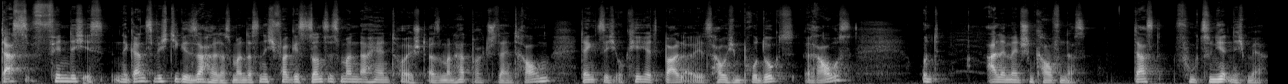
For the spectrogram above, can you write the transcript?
das finde ich ist eine ganz wichtige Sache, dass man das nicht vergisst, sonst ist man nachher enttäuscht. Also man hat praktisch seinen Traum, denkt sich, okay, jetzt, jetzt haue ich ein Produkt raus und alle Menschen kaufen das das funktioniert nicht mehr.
